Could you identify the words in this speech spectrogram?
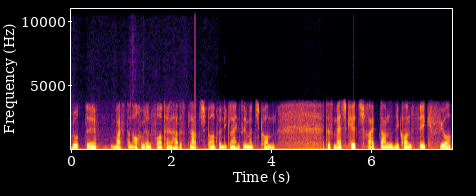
würde, was dann auch wieder einen Vorteil hat, es Platz spart, wenn die gleich ins Image kommen. Das Mesh-Kit schreibt dann eine Config für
